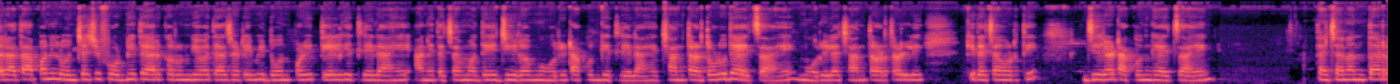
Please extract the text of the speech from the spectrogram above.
तर आता आपण लोणच्याची फोडणी तयार करून घेऊया. त्यासाठी मी दोन पळी तेल घेतलेलं आहे आणि त्याच्यामध्ये जिरं मोहरी टाकून घेतलेलं आहे. छान तडतडू द्यायचं आहे. मोहरीला छान तडतडली की त्याच्यावरती जिरं टाकून घ्यायचं आहे. त्याच्यानंतर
